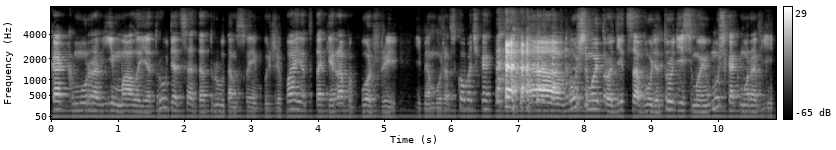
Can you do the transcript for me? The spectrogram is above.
как муравьи малые трудятся, да трудом своим выживают, так и рабы Божий, имя мужа в скобочках, а, муж мой трудиться будет. Трудись, мой муж, как муравьи.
